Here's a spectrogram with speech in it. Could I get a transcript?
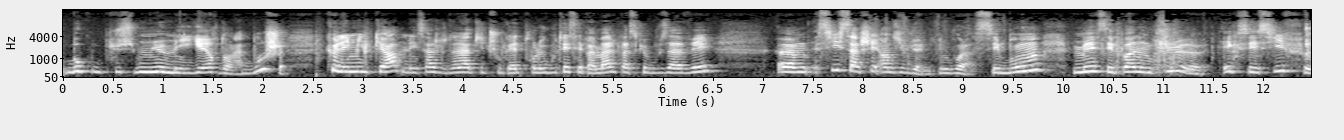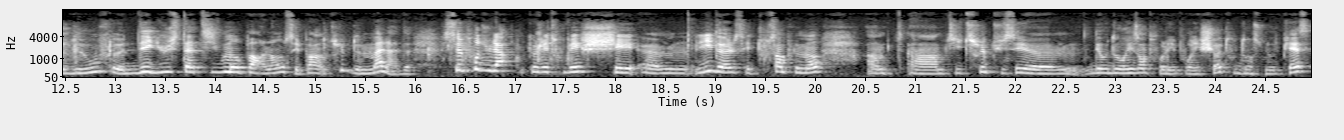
beaucoup plus mieux, meilleur dans la bouche que les Milka. Mais ça, je donne la petite chouquette. Pour le goûter, c'est pas mal parce que vous avez 6 euh, sachets individuels. Donc voilà, c'est bon, mais c'est pas non plus euh, excessif de ouf, dégustativement parlant, c'est pas un truc de malade. Ce produit-là que j'ai trouvé chez euh, Lidl, c'est tout simplement un, petit truc, tu sais, euh, déodorisant pour les, pour les shots ou dans une autre pièce.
